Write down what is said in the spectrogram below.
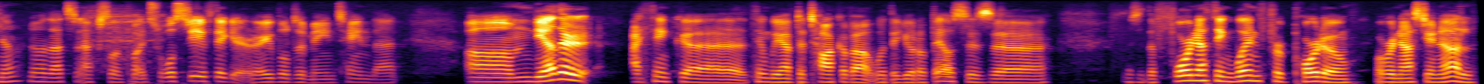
No, no, that's an excellent point. So we'll see if they get, able to maintain that. Um, the other, I think, uh, thing we have to talk about with the Europeos is uh, was it the four nothing win for Porto over Nacional?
